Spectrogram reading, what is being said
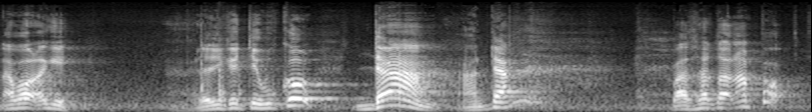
nampak lagi? Ha, jadi kita hukum dang. Ha, dang. Pasal tak nampak.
